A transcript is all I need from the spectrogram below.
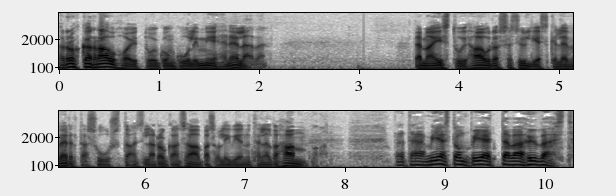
Rohka rauhoittui, kun kuuli miehen elävän. Tämä istui haudassa syljeskelle verta suustaan, sillä Rokan saapas oli vienyt häneltä hampaan. Tätä miestä on piettävä hyvästä.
